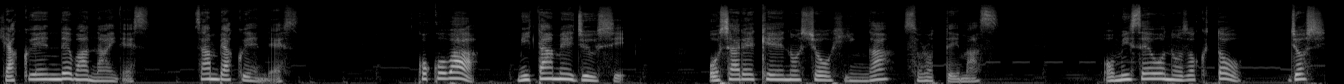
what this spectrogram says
100円ではないです。300円です。ここは見た目重視。おしゃれ系の商品が揃っています。お店を覗くと女子、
